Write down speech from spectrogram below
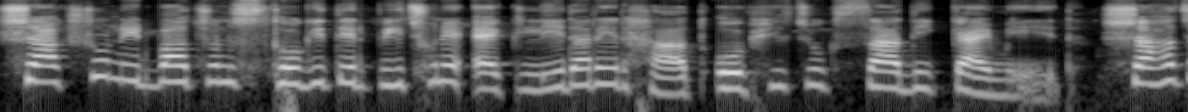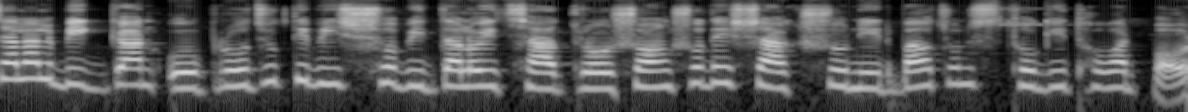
সাকসু নির্বাচন স্থগিতের পিছনে এক লিডারের হাত অভিযোগ সাদিক কাইমের শাহজালাল বিজ্ঞান ও প্রযুক্তি বিশ্ববিদ্যালয় ছাত্র সংসদের সাকসু নির্বাচন স্থগিত হওয়ার পর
